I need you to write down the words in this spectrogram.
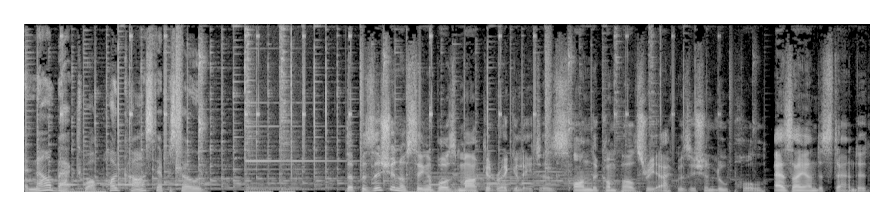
And now back to our podcast episode. The position of Singapore's market regulators on the compulsory acquisition loophole, as I understand it,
